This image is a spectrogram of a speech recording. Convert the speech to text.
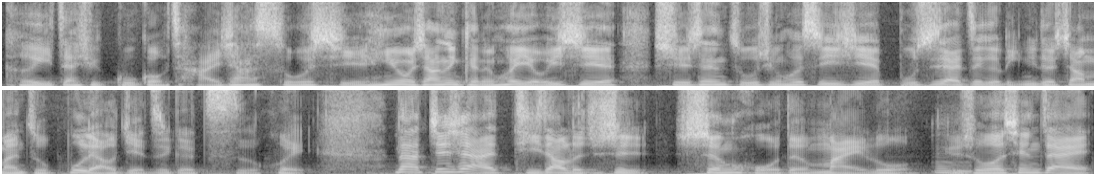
可以再去 Google 查一下缩写，因为我相信可能会有一些学生族群或是一些不是在这个领域的上班族不了解这个词汇。那接下来提到的就是生活的脉络，比如说现在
